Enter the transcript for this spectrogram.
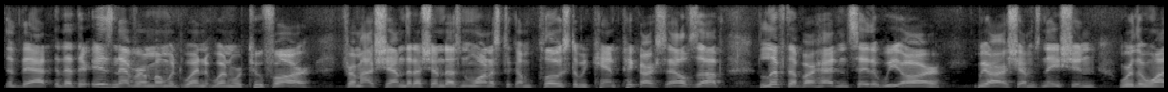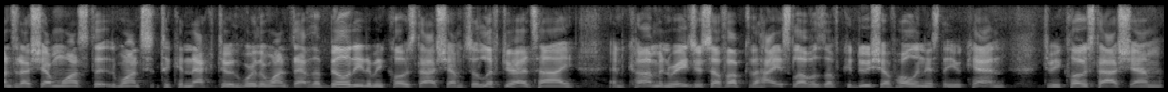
that that there is never a moment when, when we're too far from Hashem, that Hashem doesn't want us to come close, that we can't pick ourselves up, lift up our head, and say that we are we are Hashem's nation. We're the ones that Hashem wants to wants to connect to. We're the ones that have the ability to be close to Hashem. So lift your heads high and come and raise yourself up to the highest levels of kedusha of holiness that you can to be close to Hashem.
